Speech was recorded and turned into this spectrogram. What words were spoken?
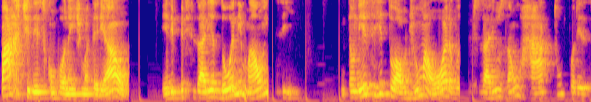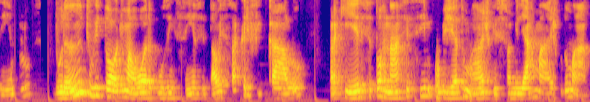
parte desse componente material ele precisaria do animal em si. Então, nesse ritual de uma hora, você precisaria usar um rato, por exemplo, durante o ritual de uma hora com os incensos e tal, e sacrificá-lo para que ele se tornasse esse objeto mágico, esse familiar mágico do mago.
